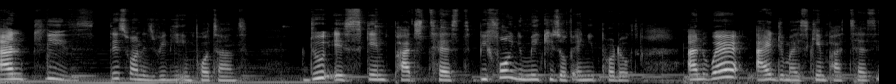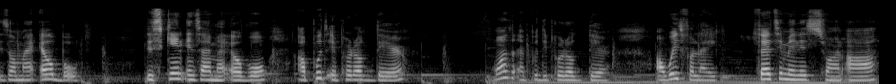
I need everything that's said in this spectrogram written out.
And please, this one is really important do a skin patch test before you make use of any product. And where I do my skin patch test is on my elbow. The skin inside my elbow, I'll put a product there. Once I put the product there, I'll wait for like 30 minutes to an hour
